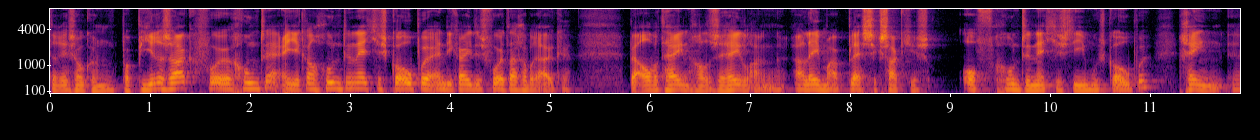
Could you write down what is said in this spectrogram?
Er is ook een papieren zak voor groenten. En je kan groentenetjes kopen en die kan je dus voortaan gebruiken. Bij Albert Heijn hadden ze heel lang alleen maar plastic zakjes of groentenetjes die je moest kopen. Geen uh,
